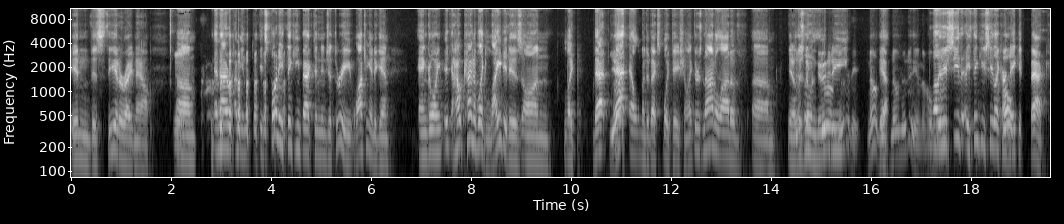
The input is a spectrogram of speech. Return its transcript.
in this theater right now Yeah. um and i i mean it's funny thinking back to ninja 3 watching it again and going it, how kind of like light it is on like that Yeah. that element of exploitation like there's not a lot of um you know there's, no like zero nudity No, there's Yeah. no nudity in the whole. well, movie. you see, the, I think you see like her Oh. naked back,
